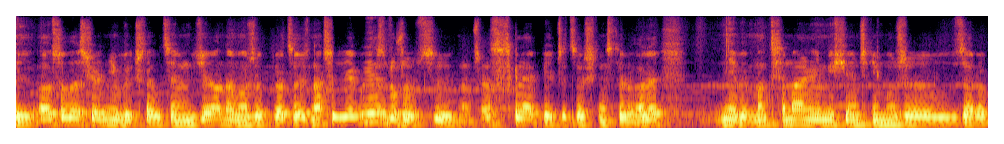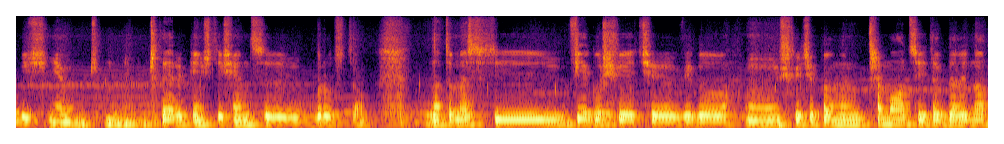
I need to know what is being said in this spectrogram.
Y, osoba z średnim wykształceniem, gdzie ona może pracować? Znaczy, jakby jest dużo na przykład w sklepie czy coś w tym stylu, ale nie wiem, maksymalnie miesięcznie może zarobić, nie wiem, 4-5 tysięcy brutto. Natomiast w jego świecie, w jego y, świecie pełnym przemocy i tak dalej, no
